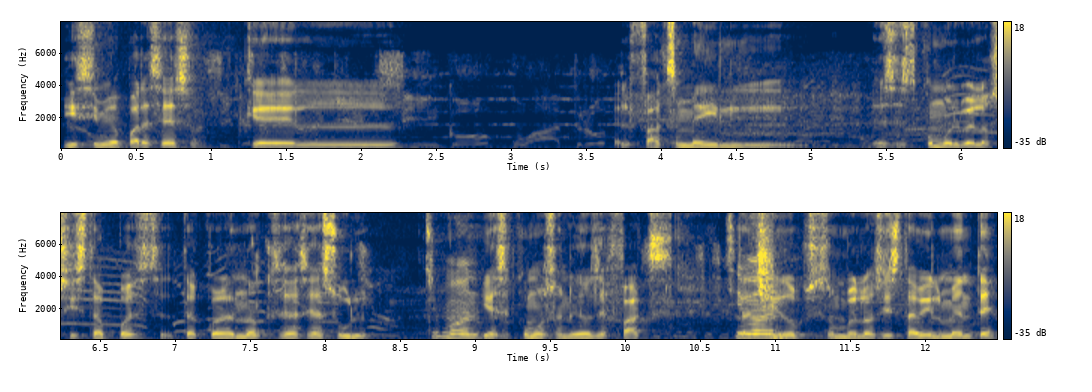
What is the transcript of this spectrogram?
Y si me aparece eso, que el, el fax mail ese es como el velocista, pues, ¿te acuerdas, no? Que se hace azul Simón. y hace como sonidos de fax. Está chido, pues es un velocista hábilmente.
